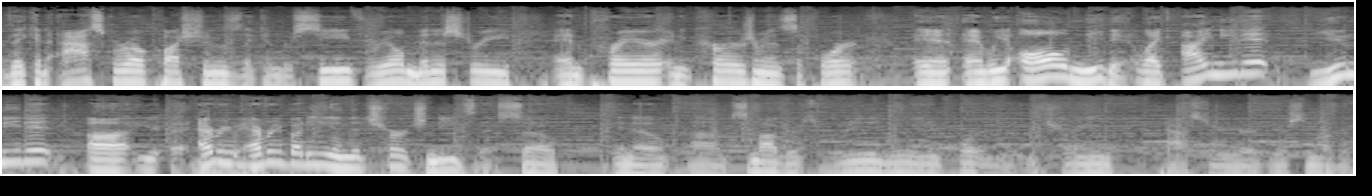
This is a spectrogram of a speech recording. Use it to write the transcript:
they can ask real questions, they can receive real ministry and prayer and encouragement and support and and we all need it. Like I need it, you need it. Uh, you- every everybody in the church needs this. So you know, um, small groups really really important that you train pastor your your small group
